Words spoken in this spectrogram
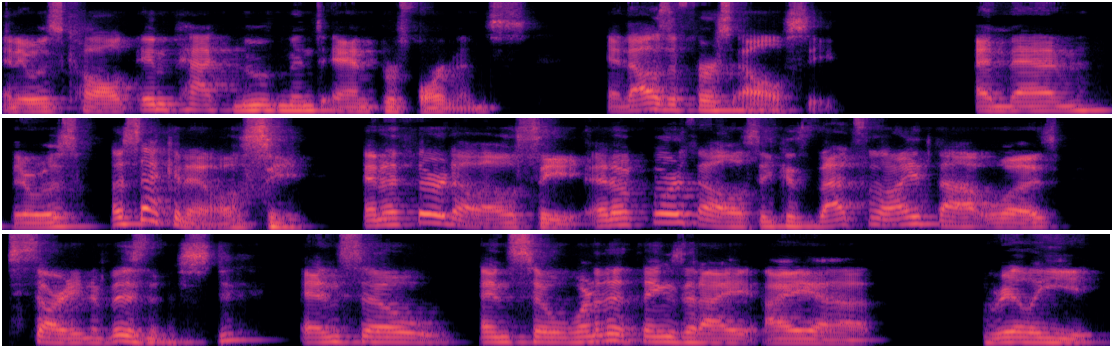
and it was called impact movement and performance. And that was the first llc and then there was a second llc and a third llc and a fourth llc because that's what i thought was starting a business. And so and so one of the things that I I uh, really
